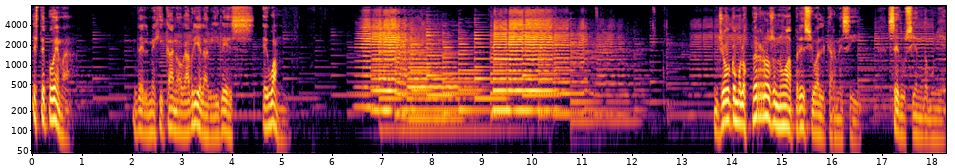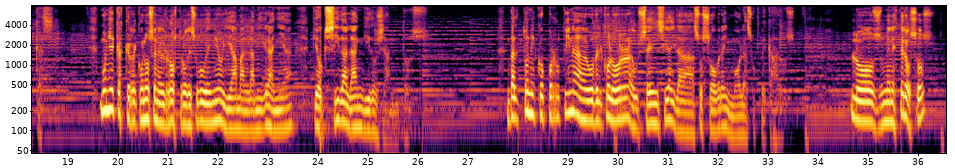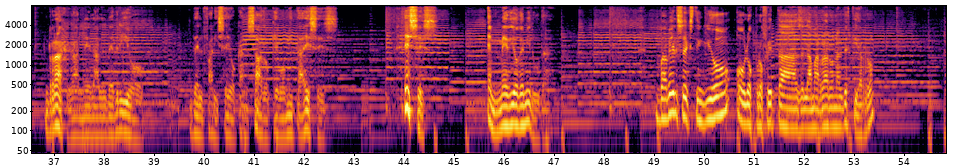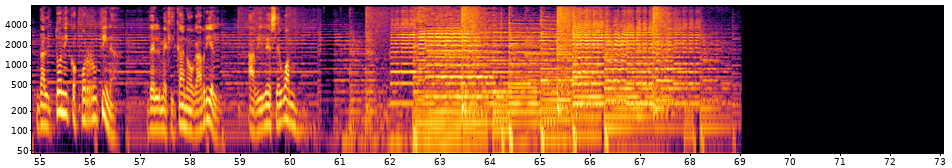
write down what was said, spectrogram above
Este poema del mexicano Gabriel Avilés Ewam. Yo como los perros no aprecio al carmesí, seduciendo muñecas. Muñecas que reconocen el rostro de su dueño y aman la migraña que oxida lánguidos llantos. Daltónico por rutina hago del color ausencia y la zozobra inmola sus pecados. Los menesterosos rasgan el albedrío del fariseo cansado que vomita heces heces en medio de mi duda. ¿Babel se extinguió o los profetas la amarraron al destierro? Daltónicos por rutina, del mexicano Gabriel Avilés Eguam.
